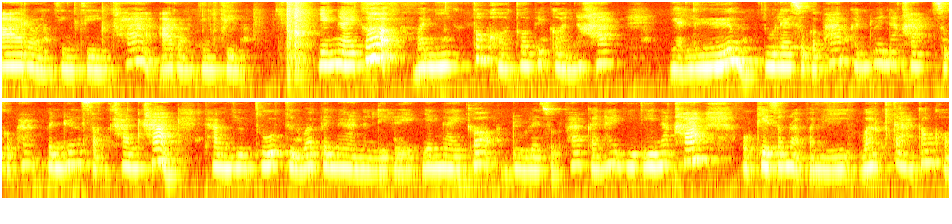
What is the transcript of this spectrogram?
อร่อยจริงๆ ค่ะ อร่อยจริงๆ ยังไงก็วันนี้ต้องขอตัวไปก่อนนะคะ อย่าลืมดูแลสุขภาพกันด้วยนะคะ สุขภาพเป็นเรื่องสำคัญค่ะ ทำ YouTube ถือว่าเป็นงานอดิเรกยังไงก็ดูแลสุขภาพกันให้ดีๆนะคะ โอเคสำหรับวันนี้วัรุตาต้องขอ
